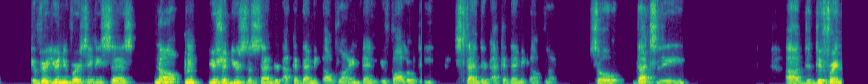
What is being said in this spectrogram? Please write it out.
If your university says no, you should use the standard academic outline, then you follow the standard academic outline. So that's the uh, the difference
